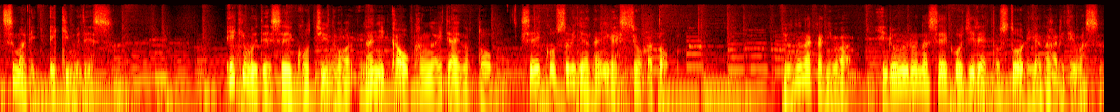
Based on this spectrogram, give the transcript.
つまりエキムです。エキムで成功というのは何かを考えたいのと成功するには何が必要かと。世の中にはいろいろな成功事例とストーリーが流れています。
